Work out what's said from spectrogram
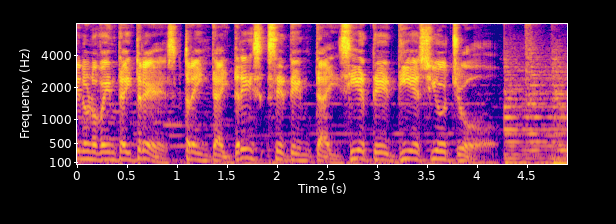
093 3377 18.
